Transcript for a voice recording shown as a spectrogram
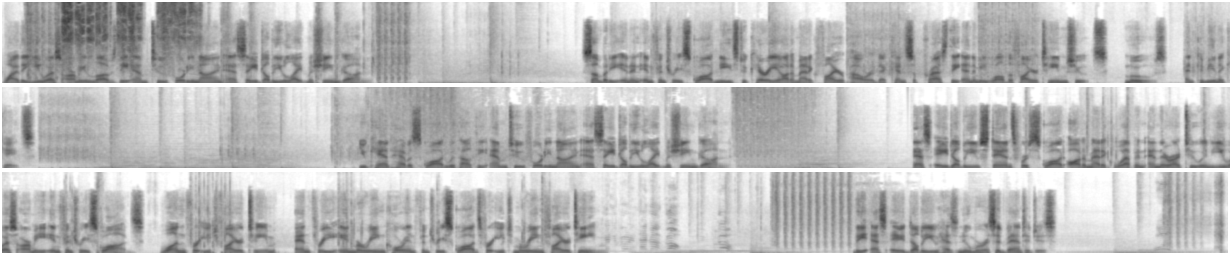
why the U.S. Army loves the M249 SAW light machine gun. Somebody in an infantry squad needs to carry automatic firepower that can suppress the enemy while the fire team shoots, moves, and communicates. You can't have a squad without the M249 SAW light machine gun. SAW stands for Squad Automatic Weapon and there are two in U.S. Army infantry squads, one for each fire team, and three in Marine Corps infantry squads for each Marine fire team. The SAW has numerous advantages.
